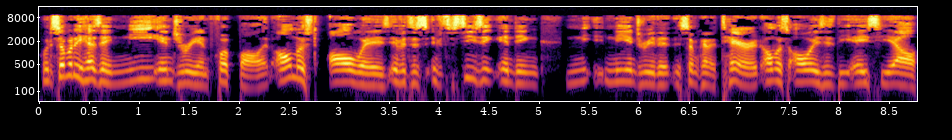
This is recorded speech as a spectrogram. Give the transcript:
when somebody has a knee injury in football, it almost always, if it's a, if it's a season ending knee, knee injury that is some kind of tear, it almost always is the ACL,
